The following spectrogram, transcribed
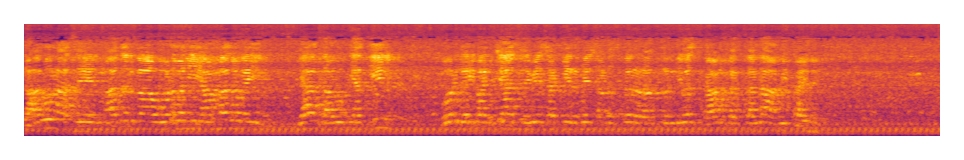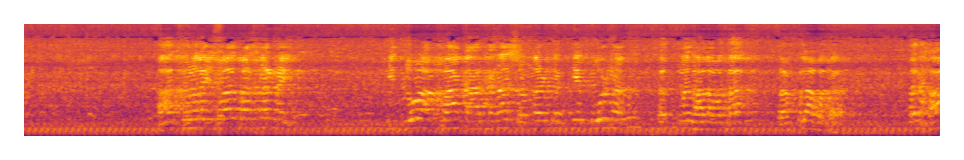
धारूर असेल माजलगाव वडवणी अंबाजोगाई या तालुक्यातील गोरगरिबांच्या सेवेसाठी रमेश आडसकर रात्रंदिवस काम करताना आम्ही पाहिले आज कोणाला विश्वास बसणार नाही? की जो आपला कारखाना शंभर टक्के पूर्ण खत्म झाला होता संपला होता. पण हा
